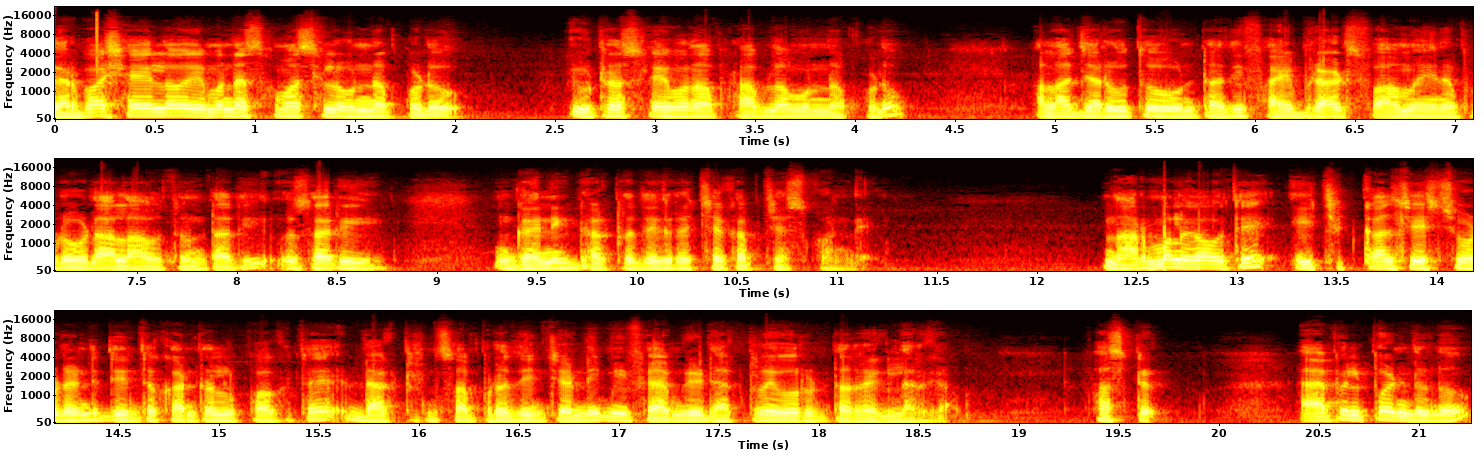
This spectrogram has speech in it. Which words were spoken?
గర్భాశయంలో ఏమైనా సమస్యలు ఉన్నప్పుడు యూట్రస్లో ఏమైనా ప్రాబ్లం ఉన్నప్పుడు అలా జరుగుతూ ఉంటుంది. ఫైబ్రాయిడ్స్ ఫామ్ అయినప్పుడు కూడా అలా అవుతుంటుంది. ఒకసారి గైనిక్ డాక్టర్ దగ్గర చెకప్ చేసుకోండి. నార్మల్గా అయితే ఈ చిట్కాలు చేసి చూడండి దీంతో కంట్రోల్ పోకపోతే డాక్టర్ని సంప్రదించండి. మీ ఫ్యామిలీ డాక్టర్ ఎవరు ఉంటారు రెగ్యులర్గా. ఫస్ట్ యాపిల్ పండును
